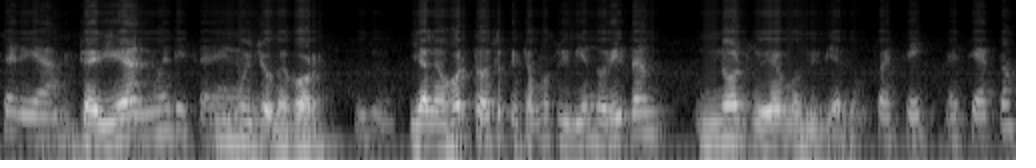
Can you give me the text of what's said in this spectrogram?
sería, sería mucho mejor. Y a lo mejor todo eso que estamos viviendo ahorita, no lo estuviéramos viviendo. Pues sí, es cierto.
